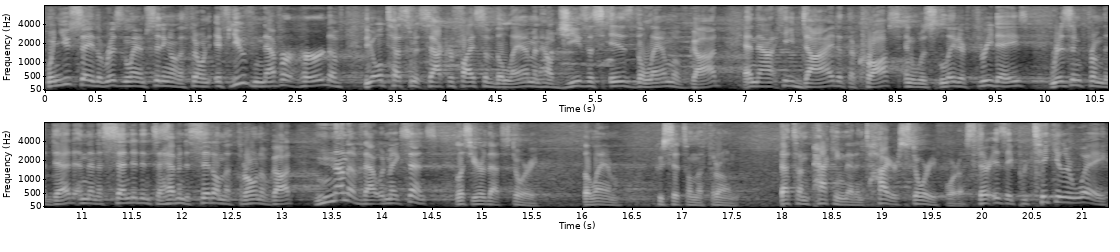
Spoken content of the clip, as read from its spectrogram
When you say the risen lamb sitting on the throne, if you've never heard of the Old Testament sacrifice of the lamb and how Jesus is the lamb of God and that he died at the cross and was later three days risen from the dead and then ascended into heaven to sit on the throne of God, none of that would make sense unless you heard that story the lamb who sits on the throne. That's unpacking that entire story for us. There is a particular way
